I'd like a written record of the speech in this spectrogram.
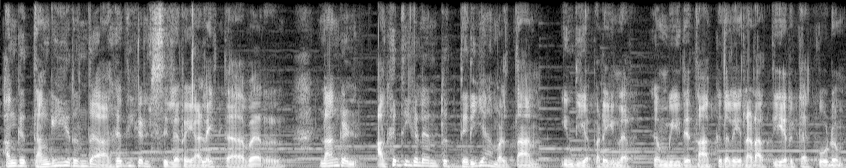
அங்கு தங்கியிருந்த அகதிகள் சிலரை அழைத்த அவர் நாங்கள் அகதிகள் என்று தெரியாமல் தான் இந்திய படையினர் எம் மீது தாக்குதலை நடத்தி இருக்கக்கூடும்.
